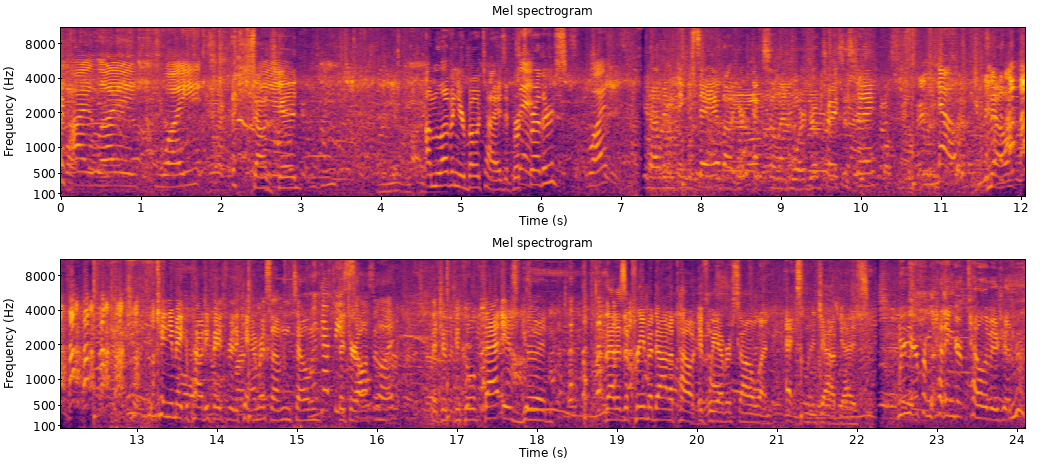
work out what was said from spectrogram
I like white. Sounds good. I'm loving your bow tie. Is it Brooks Thanks. Brothers? What? Do you have anything to say about your excellent wardrobe choices today? No. No? Can you make a pouty face for the camera? Something tell them that that you're so awesome, good? that you're looking cool. That is good. That is a prima donna pout if we ever saw one. Excellent job, guys. We're here from Cutting Group Television,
